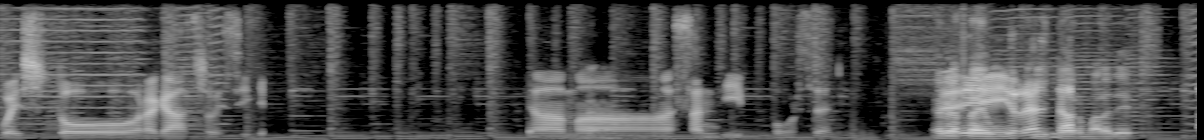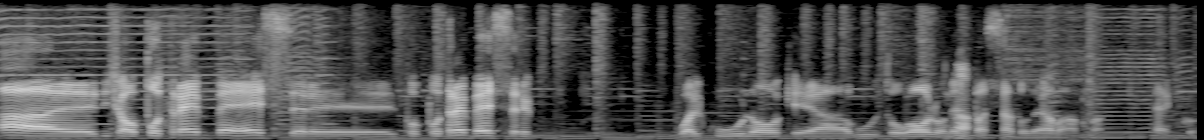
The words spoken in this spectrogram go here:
questo ragazzo che si chiama Sandeep forse, In realtà è Eh, un in realtà- maledetto. ah, eh, diciamo potrebbe essere, po- potrebbe essere qualcuno che ha avuto ruolo nel Ah. passato della mamma, ecco.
